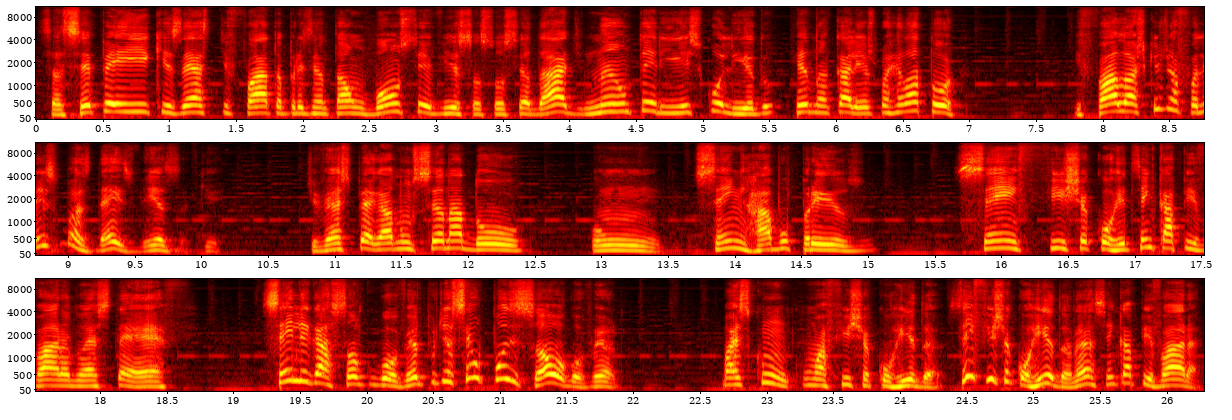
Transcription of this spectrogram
Se a CPI quisesse de fato apresentar um bom serviço à sociedade, não teria escolhido Renan Calheiros para relator. E falo, acho que já falei isso umas 10 vezes aqui. Tivesse pegado um senador com sem rabo preso, sem ficha corrida, sem capivara no STF, sem ligação com o governo, podia ser oposição ao governo, mas com, com uma ficha corrida, sem ficha corrida, né? Sem capivara.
